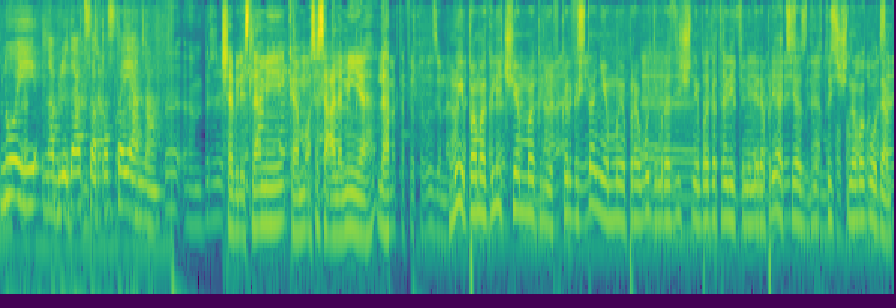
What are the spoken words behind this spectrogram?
но и наблюдаться постоянно. Мы помогли, чем могли. В Кыргызстане мы проводим различные благотворительные мероприятия с 2000 года.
